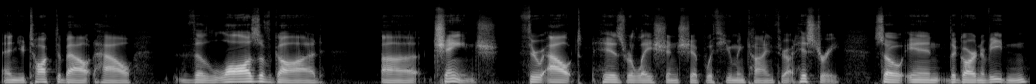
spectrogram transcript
and you talked about how the laws of God uh, change throughout His relationship with humankind throughout history. So in the Garden of Eden,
